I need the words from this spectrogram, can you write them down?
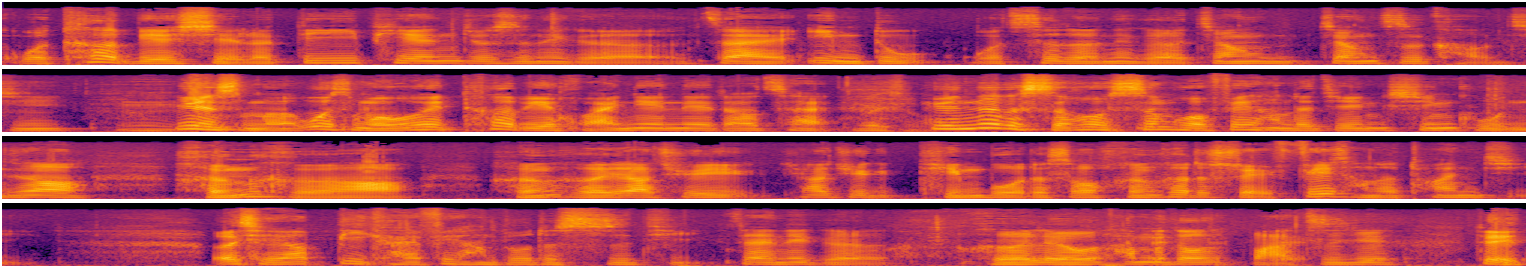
我特别写了第一篇，就是那个在印度我吃的那个姜姜汁烤鸡，嗯，因为什么？为什么我会特别怀念那道菜？为什么？因为那个时候生活非常的艰辛苦，你知道恒河啊，恒河要去要去停泊的时候，恒河的水非常的湍急。而且要避开非常多的尸体，在那个河流，他们都把直接对，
